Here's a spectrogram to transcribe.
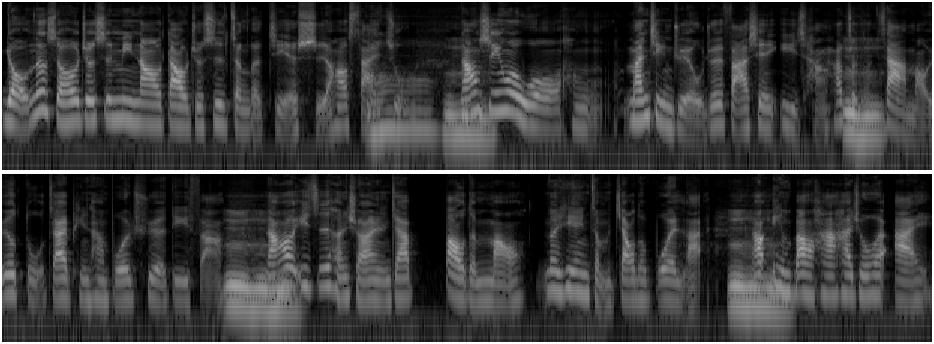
有，那时候就是泌尿道就是整个结石，然后塞住，哦嗯、然后是因为我很蛮警觉，我就会发现异常，它整个炸毛又躲在平常不会去的地方，嗯、然后一只很喜欢人家抱的猫，那天你怎么叫都不会来，嗯、然后硬抱它，它就会挨，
